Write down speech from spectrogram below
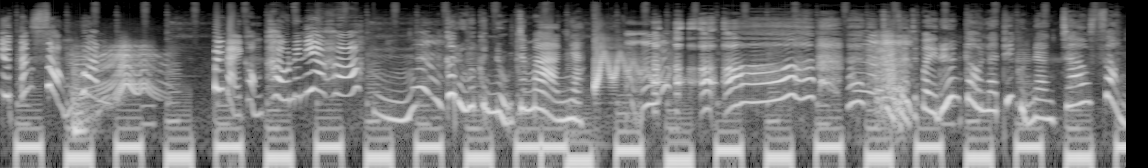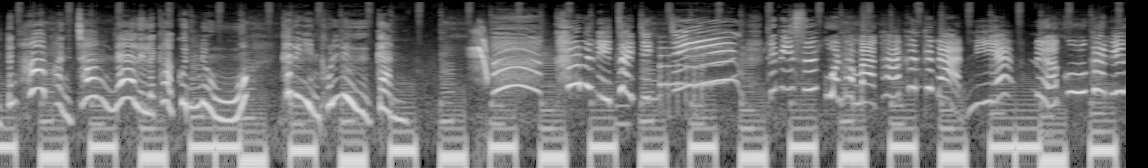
หยุดตั้งสองวัน ไปไหนของเขานะเนี่ยฮะอืมก็รู้ว่าคุณหนูจะมาไงอ๋อ อ๋อสงสัยจะไปเรื่องเกาลัดที่ขุนนางเจ้าสั่งตั้งห้าพันช่างแน่เลยล่ะค่ะคุณหนู ข้าได้ยินเขาลือกันข้าน่ะดีใจจริงๆ ที่พี่ซื้อกวนทำมาค้าขึ้นขนาดเนี้ย เหนือคู่กันเนี่ย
